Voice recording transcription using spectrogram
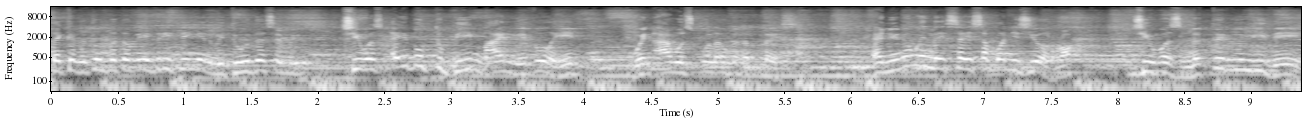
take a little bit of everything and we do this and we she was able to be my level head when I was all over the place. And you know when they say someone is your rock, she was literally there.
